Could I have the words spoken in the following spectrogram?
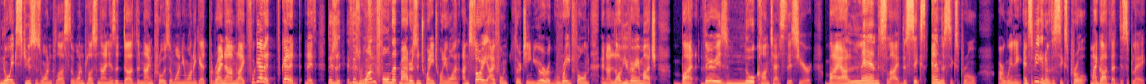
no excuses, OnePlus. The OnePlus 9 is a dud. The 9 Pro is the one you want to get. But right now, I'm like, forget it. Forget it. There's, there's a, if there's one phone that matters in 2021, I'm sorry, iPhone 13. You're a great phone and I love you very much. But there is no contest this year. By a landslide, the 6 and the 6 Pro are winning. And speaking of the 6 Pro, my God, that display.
